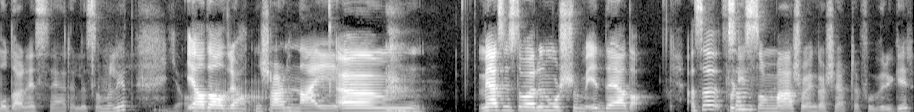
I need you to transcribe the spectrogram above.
modernisere liksom litt. Jeg hadde aldri hatt den. Nei. Um, men jeg syns det var en morsom idé, da. Altså, For de sånn som er så engasjerte for burger.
